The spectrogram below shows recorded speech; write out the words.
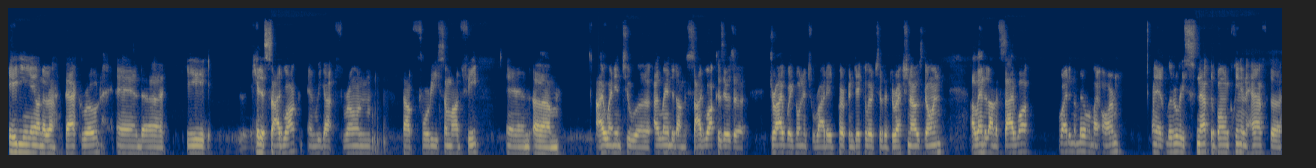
80 on a back road, and uh, he hit a sidewalk, and we got thrown about 40 some odd feet, and um, I went into a, I landed on the sidewalk because there was a driveway going into Rite Aid perpendicular to the direction I was going. I landed on a sidewalk right in the middle of my arm, and it literally snapped the bone clean in half. The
